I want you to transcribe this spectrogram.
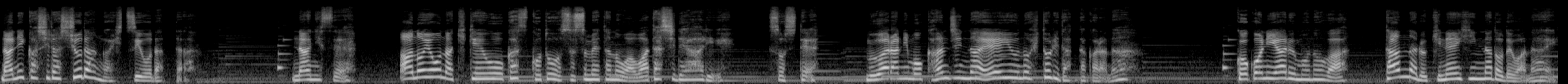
何かしら手段が必要だった。何せ、あのような危険を冒すことを進めたのは私であり、そして、ムアラにも肝心な英雄の一人だったからな。ここにあるものは単なる記念品などではない。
